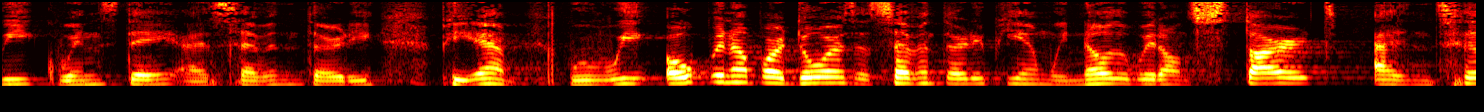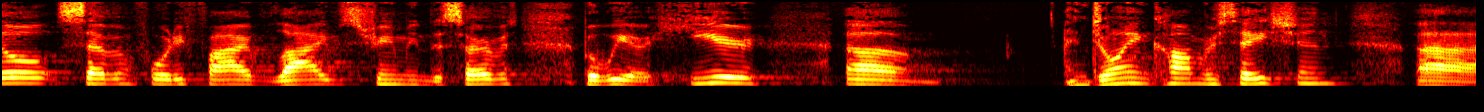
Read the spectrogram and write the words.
week, Wednesday at 7.30 p.m. We open up our doors at 7.30 p.m. We know that we don't start until 7.45 live streaming the service, but we are here um, enjoying conversation, uh,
